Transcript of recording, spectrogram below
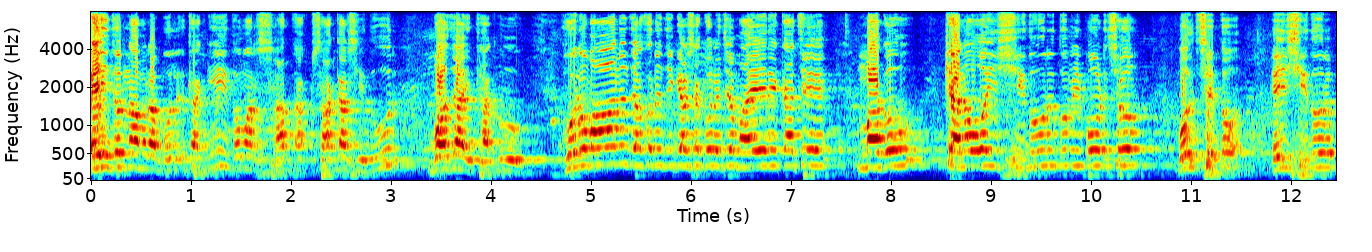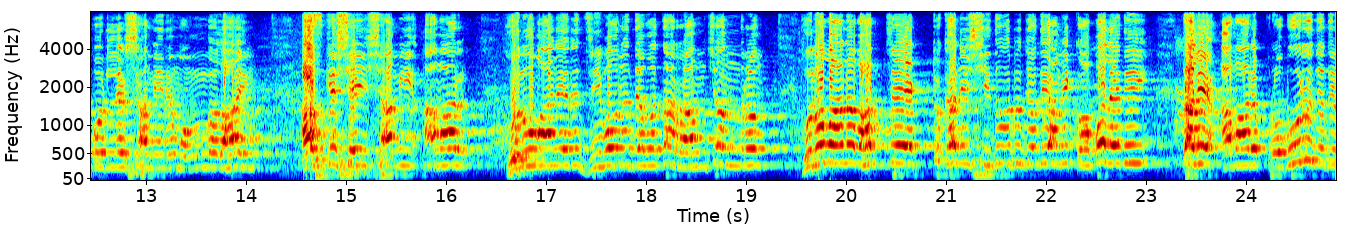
এই জন্য আমরা বলে থাকি, তোমার শাখা- সিঁদুর বজায় থাকুক। হনুমান যখন জিজ্ঞাসা করেছে মায়ের কাছে মাগো কেন ওই সিঁদুর তুমি পড়ছো? বলছে তো, এই সিঁদুর পড়লে স্বামীর মঙ্গল হয়। আজকে সেই স্বামী আমার হনুমানের জীবন দেবতা রামচন্দ্র। হনুমান ভাবছে, একটুখানি সিঁদুর যদি আমি কপালে দিই, তাহলে আমার প্রভুর যদি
